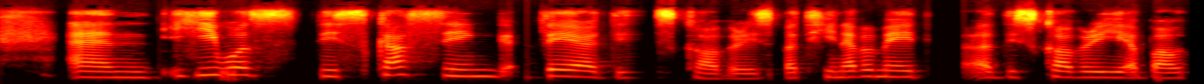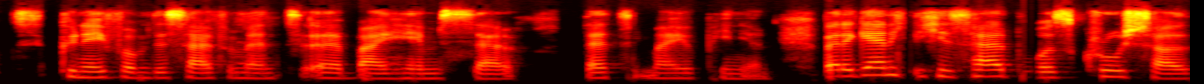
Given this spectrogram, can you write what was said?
and he was discussing their discoveries, but he never made a discovery about cuneiform decipherment uh, by himself. That's my opinion. But again, his help was crucial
